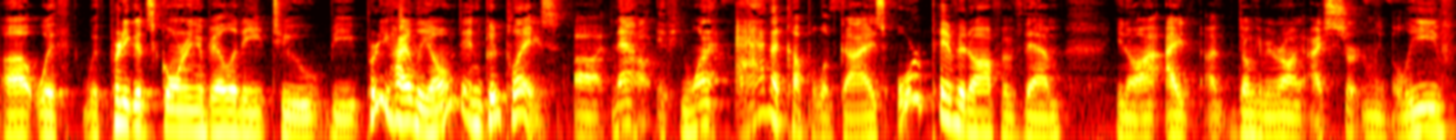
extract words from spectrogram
uh, with with pretty good scoring ability to be pretty highly owned and good plays. Uh, now, if you want to add a couple of guys or pivot off of them, you know, I, I don't get me wrong, I certainly believe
